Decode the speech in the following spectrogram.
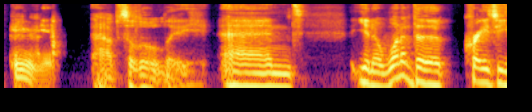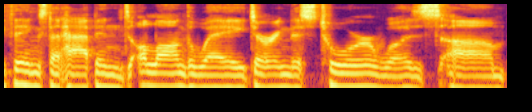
Period. Absolutely, and you know, one of the crazy things that happened along the way during this tour was um,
